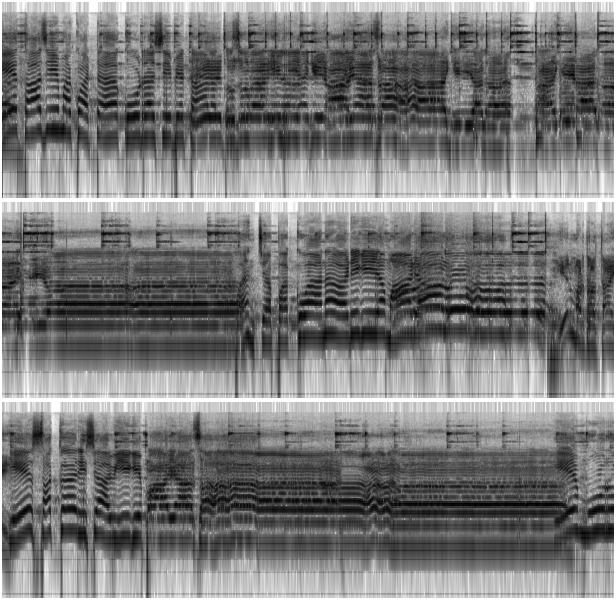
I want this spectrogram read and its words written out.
ಏ ತಾಜಿ ಮಕ್ಕೊಟ್ಟ ಕೂಡ್ರಸಿ ಬಿಟ್ಟಾಳ ಆಯಾಸ ಆಗಿಯದ ಪಂಚ ಪಕ್ವಾನ ಅಡಿಗೆಯ ಮಾಡ್ಯಾಳು. ಏನ್ ಮಾಡ್ತಾಳ ತಾಯಿ? ಏ ಸಕ್ಕರಿ ಶಾವಿಗೆ ಪಾಯಸ. ಏ ಮೂರು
